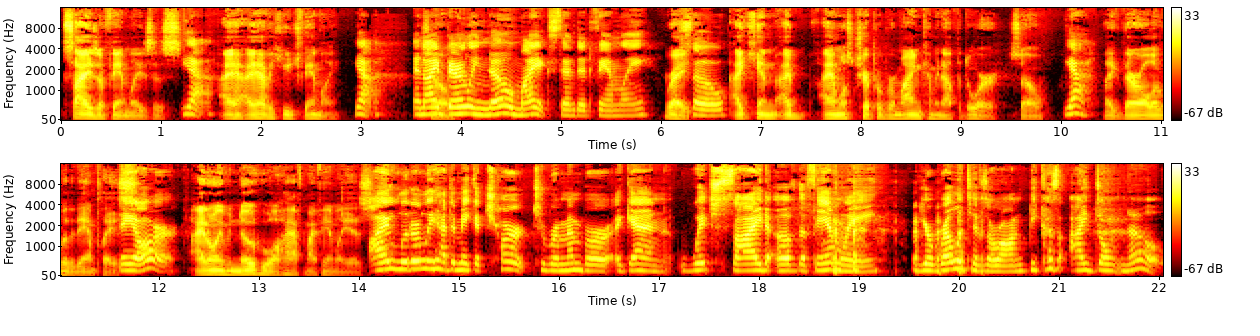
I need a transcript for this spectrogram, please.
size of families is. yeah. I, I have a huge family. Yeah. And I barely know my extended family. Right. So, I can I I almost trip over mine coming out the door. So yeah, like they're all over the damn place. they are. I don't even know who all half my family is. I literally had to make a chart to remember again which side of the family your relatives are on because I don't know.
